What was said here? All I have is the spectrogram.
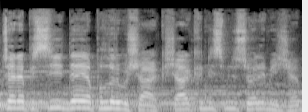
Uyku terapisi de yapılır bu şarkı. Şarkının ismini söylemeyeceğim.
